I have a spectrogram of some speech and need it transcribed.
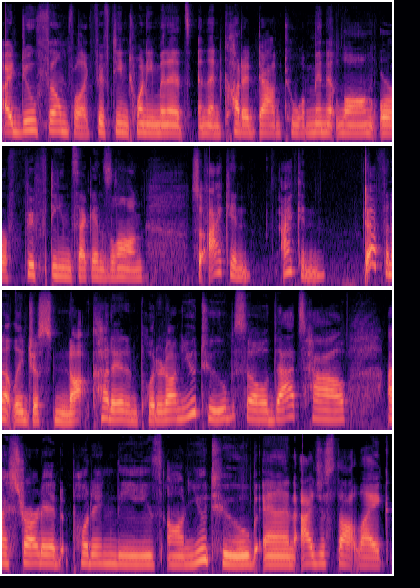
I do film for like 15, 20 minutes and then cut it down to a minute long or 15 seconds long. So I can, I can definitely just not cut it and put it on YouTube. So that's how I started putting these on YouTube. And I just thought like,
